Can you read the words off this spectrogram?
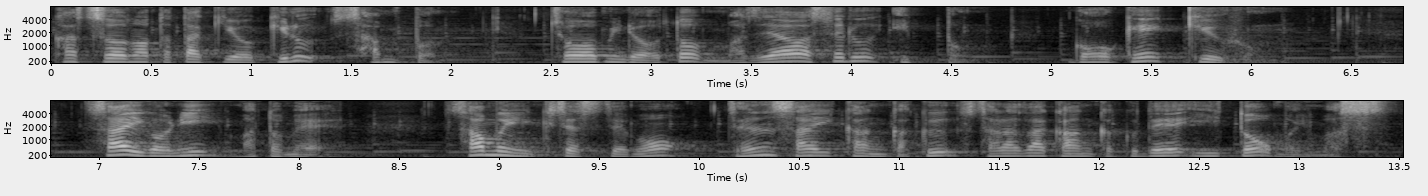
カツオのたたきを切る3分調味料と混ぜ合わせる1分合計9分。最後にまとめ寒い季節でも前菜感覚サラダ感覚でいいと思います。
